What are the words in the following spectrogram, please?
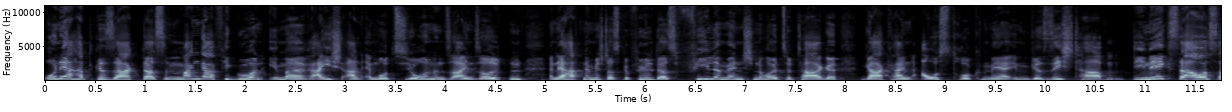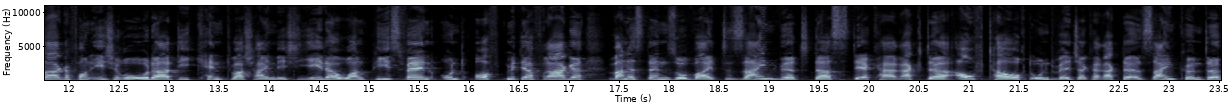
Und er hat gesagt, dass Manga-Figuren immer reich an Emotionen sein sollten. Denn er hat nämlich das Gefühl, dass viele Menschen heutzutage gar keinen Ausdruck mehr im Gesicht haben. Die nächste Aussage von Eiichiro Oda, die kennt wahrscheinlich jeder One Piece-Fan und oft mit der Frage, wann es denn soweit sein wird, dass der Charakter auftaucht und welcher Charakter es sein könnte.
